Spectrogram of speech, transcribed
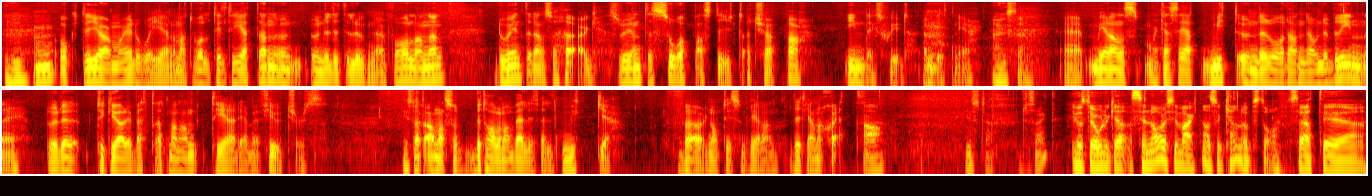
Mm. Mm. Och det gör man ju då genom att volatiliteten under lite lugnare förhållanden, då är inte den så hög. Så då är det inte så pass dyrt att köpa indexskydd en bit ner. Ja, eh, Medan man kan säga att mitt under rådande om det brinner, då är det, tycker jag det är bättre att man hanterar det med futures. Just För att annars så betalar man väldigt, väldigt mycket för mm. något som redan lite grann har skett. Ja. Just det, intressant. Just det, olika scenarier i marknaden som kan uppstå. Så att det,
